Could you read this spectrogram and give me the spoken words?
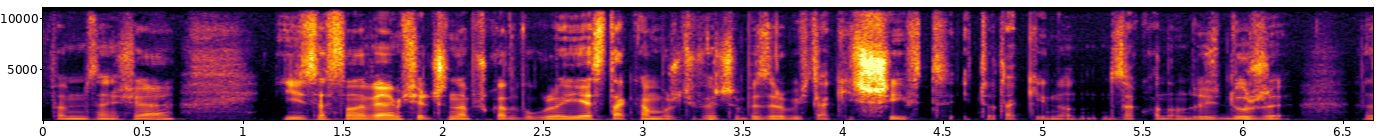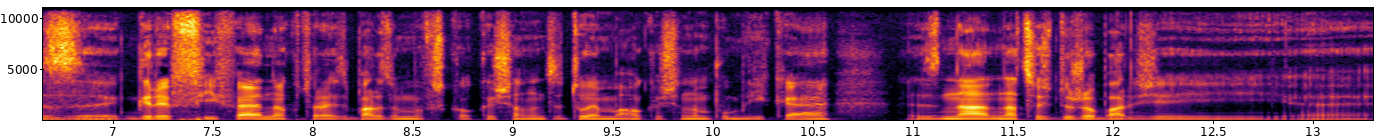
w pewnym sensie. I zastanawiałem się, czy na przykład w ogóle jest taka możliwość, żeby zrobić taki shift i to taki, no, zakładam, dość duży z mhm. gry w FIFA, no, która jest bardzo mówsko określonym tytułem, ma określoną publikę, na, na coś dużo bardziej e,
